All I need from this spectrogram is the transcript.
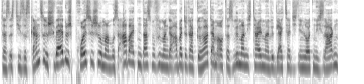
Das ist dieses ganze schwäbisch-preußische, man muss arbeiten, das, wofür man gearbeitet hat, gehört einem auch, das will man nicht teilen, man will gleichzeitig den Leuten nicht sagen.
